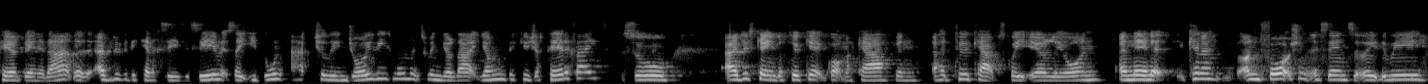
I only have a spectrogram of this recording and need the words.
heard any of that, that everybody kind of says the same. It's like you don't actually enjoy these moments when you're that young because you're terrified. So, I just kind of took it, got my cap, and I had two caps quite early on. And then it kind of unfortunate in the sense that like the way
